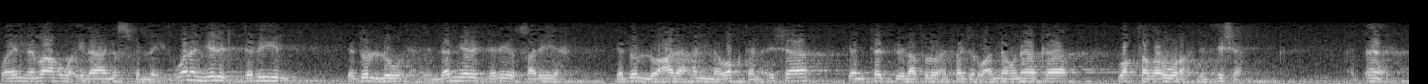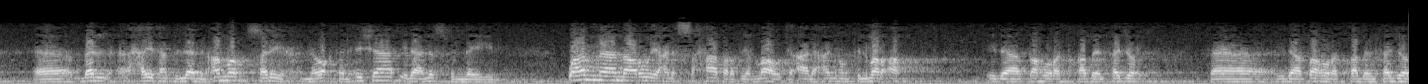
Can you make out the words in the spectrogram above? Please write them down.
وإنما هو إلى نصف الليل. ولم يرد دليل يدل يعني لم يرد دليل صريح يدل على أن وقت العشاء يمتد إلى طلوع الفجر وأن هناك وقت ضرورة للعشاء. بل حديث عبد الله بن عمر صريح أن وقت العشاء إلى نصف الليل. وأما ما روي عن الصحابة رضي الله تعالى عنهم في المرأة إذا طهرت قبل الفجر فإذا طهرت قبل الفجر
